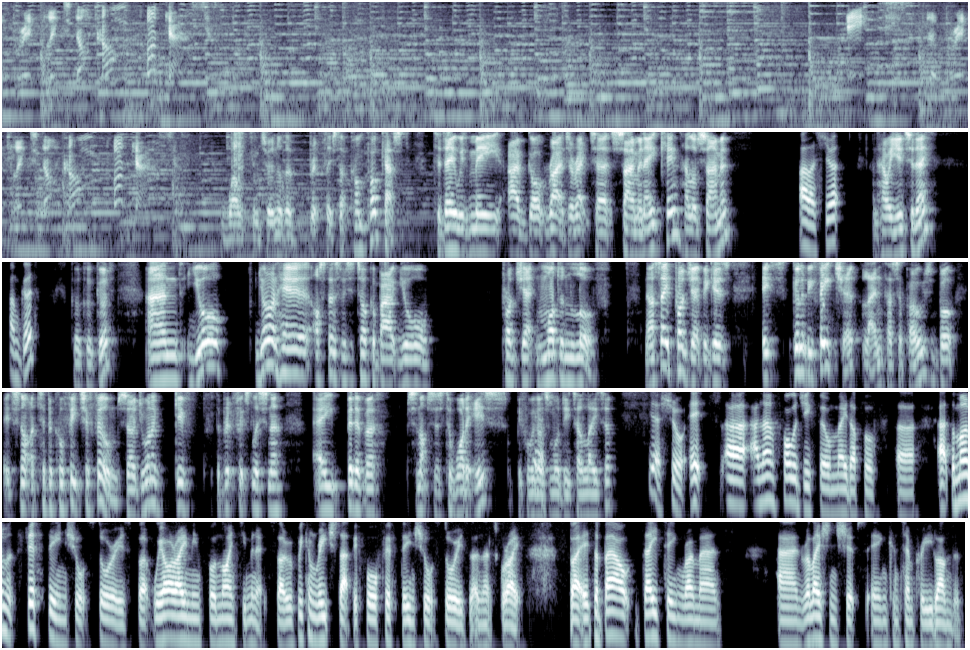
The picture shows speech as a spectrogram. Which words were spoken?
the Britflicks.com podcast. It's the Britflicks.com podcast. Welcome to another Britflicks.com podcast. Today with me, I've got writer director Simon Aitken. Hello, Simon. Hello, Stuart. And how are you today? I'm good. Good, good, good. And you're you're on here ostensibly to talk about your project Modern Love. Now I say project because it's going to be feature length, I suppose, but it's not a typical feature film. So do you want to give the Britflicks listener a bit of a synopsis as to what it is before we go into more detail later? Yeah, sure. It's uh, an anthology film made up of, uh, at the moment, 15 short stories, but we are aiming for 90 minutes. So if we can reach that before 15 short stories, then that's great. But it's about dating, romance, and relationships in contemporary London.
